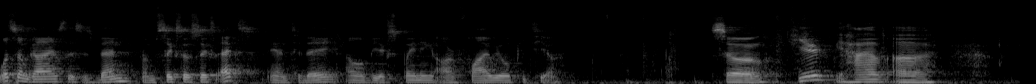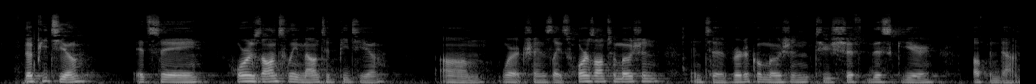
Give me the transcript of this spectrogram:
What's up guys, this is Ben from 606X and today I will be explaining our flywheel PTO. So here we have uh, the PTO. It's a horizontally mounted PTO um, where it translates horizontal motion into vertical motion to shift this gear up and down.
